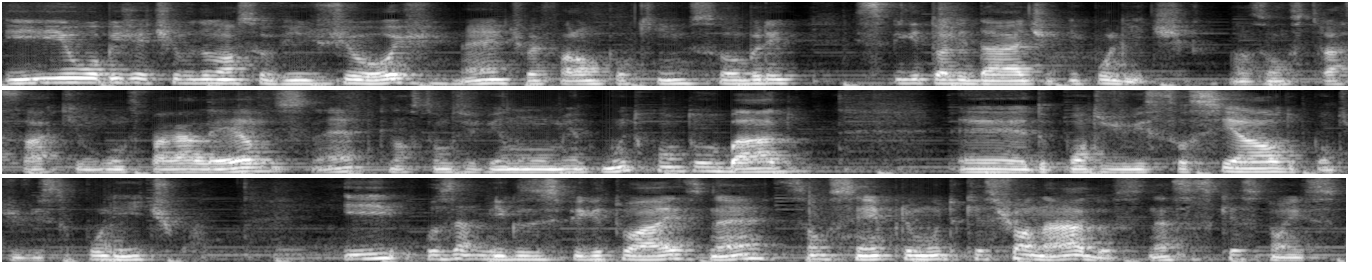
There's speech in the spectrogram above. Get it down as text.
e o objetivo do nosso vídeo de hoje, né, a gente vai falar um pouquinho sobre espiritualidade e política. Nós vamos traçar aqui alguns paralelos, né, porque nós estamos vivendo um momento muito conturbado é, do ponto de vista social, do ponto de vista político, e os amigos espirituais, né, são sempre muito questionados nessas questões,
